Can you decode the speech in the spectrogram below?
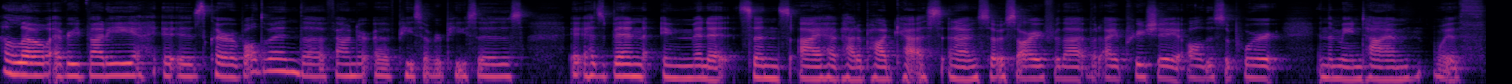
Hello, everybody. It is Clara Baldwin, the founder of Peace Over Pieces. It has been a minute since I have had a podcast, and I'm so sorry for that, but I appreciate all the support in the meantime with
